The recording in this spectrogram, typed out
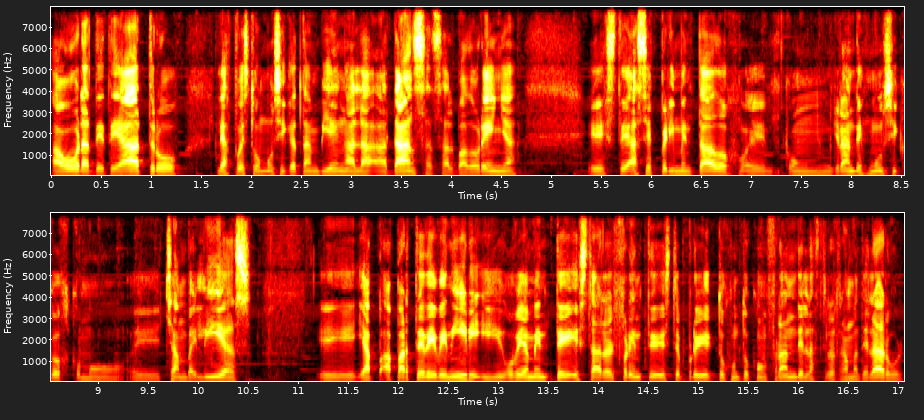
a de teatro, le has puesto música también a la danza salvadoreña. Este, has experimentado eh, con grandes músicos como eh, Chamba Elías. Eh, y aparte de venir y obviamente estar al frente de este proyecto junto con Fran de las tres ramas del árbol.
